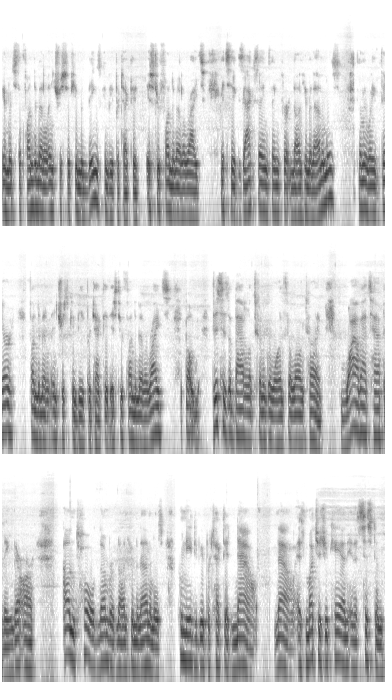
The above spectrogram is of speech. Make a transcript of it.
in which the fundamental interests of human beings can be protected is through fundamental rights it's the exact same thing for non human animals. The only way their fundamental interests can be protected is through fundamental rights. But this is a battle that's going to go on for a long time. While that's happening, there are untold number of non-human animals who need to be protected now now as much as you can in a system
